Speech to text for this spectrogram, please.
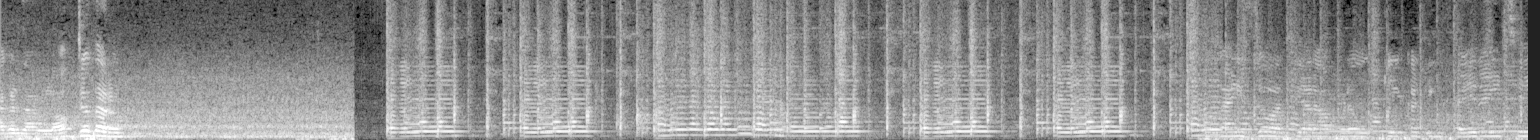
આગળ જાઓ લોક જતા રહો. અત્યારે આપણે કેક કટિંગ થઈ રહી છે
